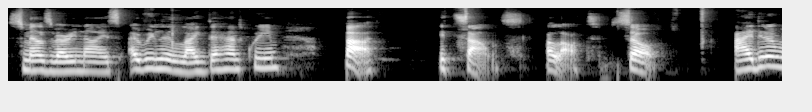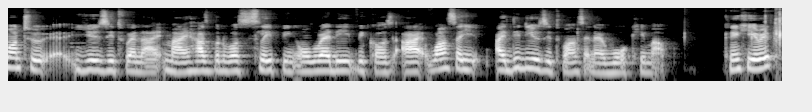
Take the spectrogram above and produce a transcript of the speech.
smells very nice. I really like the hand cream, but it sounds a lot. So I didn't want to uh, use it when I my husband was sleeping already because I once I I did use it once and I woke him up. Can you hear it?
